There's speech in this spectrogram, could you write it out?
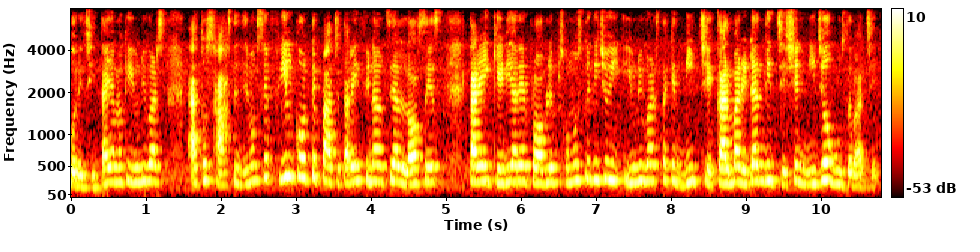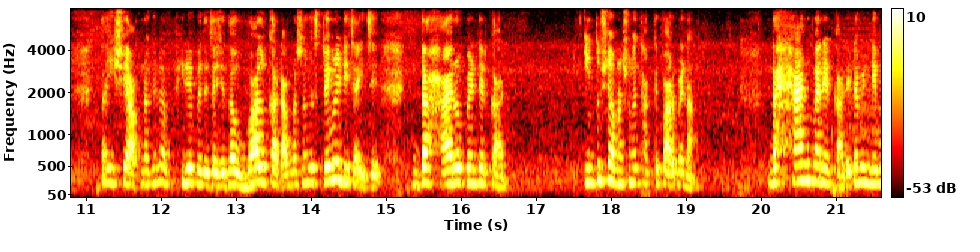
করেছি। তাই আমাকে ইউনিভার্স এত শাস্তি দিচ্ছে এবং সে ফিল করতে পারছে, তার এই ফিনান্সিয়াল লসেস তার এই কেরিয়ারের প্রবলেম সমস্ত কিছু ইউনিভার্স তাকে দিচ্ছে কারমা রিটার্ন দিচ্ছে, সে নিজেও বুঝতে পারছে। তাই সে আপনাকে না ফিরে পেতে চাইছে। দ্য ওয়াল কার্ড আপনার সঙ্গে স্টেবিলিটি চাইছে দ্য হায়ারোপেন্টের কার্ড। কিন্তু সে আপনার সঙ্গে থাকতে পারবে না। দ্য হ্যাংম্যানের কার্ড এটা আমি নেব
